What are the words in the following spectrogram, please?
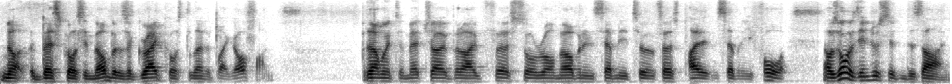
not the best course in Melbourne, it was a great course to learn to play golf on. But then I went to Metro, but I first saw Royal Melbourne in '72 and first played it in '74. I was always interested in design,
